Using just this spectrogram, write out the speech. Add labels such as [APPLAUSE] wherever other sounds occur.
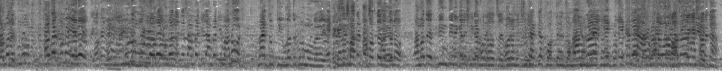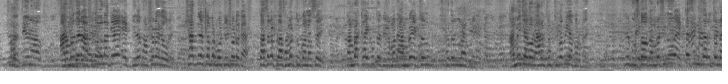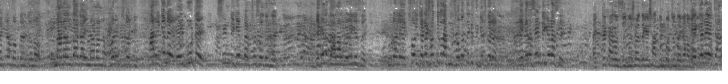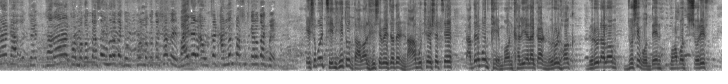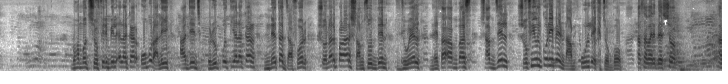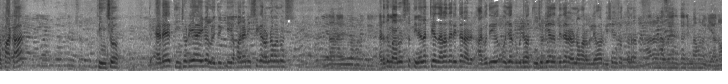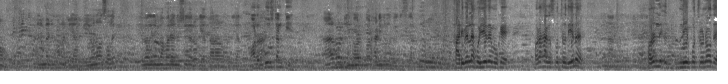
আমাদের কোনো তাদের কোনো ইয়ে নেই। কোনো মূল্য নেই। ওনাদের কাছে আমরা গেলে আমরা কি মানুষ? না একজন কি? ওনাদের কোনো মূল্য নেই। এখানে মাত্রটা প্রত্যয়নের জন্য আমাদের দিন দিন এখানে শিকার হতে হচ্ছে হয়রানি শুধু একটা প্রত্যয়ন জমা আমরা এখানে আমাদের আশি টাকা লাগে একদিনে পাঁচশো টাকা করে। সাত দিন আসলে আমার পঁয়ত্রিশশো টাকা। তাছাড়া প্লাস আমার দোকান আছে। আমরা খাই করতে দিই মানে আমরা একজন সাধারণ নাগরিক। আমি যেমন আরেকজন কীভাবে ইয়া করবে? সে বুঝতে হবে আমরা শুধু একটা সিগনেচারের জন্য একটা পদ্মের জন্য নানান জায়গায় নানান হরেন আর এখানে এই বুটে সিন্ডিকেট ব্যবসা চলতেছে। এখানে দালাল বেড়ে গেছে। টোটালি একচুয়ালি যেটা সত্যি কথা আপনি সবার থেকে জিজ্ঞেস করেন এখানে সিন্ডিকেট আছে। একটা কাগজ যুগ্ম সভায় থেকে সাত দিন পর্যন্ত এখানে এখানে যারা যারা কর্মকর্তা আছে ওনারা থাকবে। কর্মকর্তার সাথে বাইরের আউটসাইড আননোন পার্সেন্ট কেন থাকবে? এ সময় চিহ্নিত দালাল হিসেবে যাদের নাম উঠে এসেছে, তাদের মধ্যে মনখালী এলাকার নুরুল হক, নুরুল আলম জসিম উদ্দিন মোহাম্মদ শরীফ, মোহাম্মদ শফির বিল এলাকার ওমর আলী, আজিজ রূপপতি এলাকার নেতা জাফর, সোনারপাড়ার শামসুদ্দিন, জুয়েল, নেতা আব্বাস, সাজ্জিল, শফিউল করিমের নাম উল্লেখযোগ্য। আর পাকা তিনশো। এডে তিনশো টিয়া এইবার লইতো কি হয়রানির শিকার অন্য মানুষ? এটা তো মানুষ তো তিন হাজার টিয়া যারা দেয় তার আগে দিয়ে ওই যার বলি হওয়ার তিনশো টিয়া দিতে আর না ভার বলি হওয়ার বিষয় সত্য না। আর হাসান রিম্মা হনো গিয়া ন রিম্মা হনো গিয়া গিয়ে ন চলে। এবং রিম্মা হয়রানি শিকার গিয়া তারা আর পোস্টান কি? আর হল ঘর ঘর হাড়ি বলা হয়ে গেছে হাড়ি বেলা হইয়ে দে মুখে। ওরা কাগজপত্র দিয়ে না? ওরা নিয়োগপত্র নাও দে।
